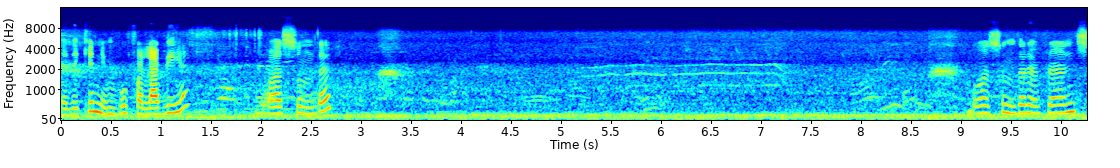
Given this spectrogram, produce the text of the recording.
ये देखिए, नींबू फला भी है, बहुत सुंदर। बहुत सुंदर है फ्रेंड्स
